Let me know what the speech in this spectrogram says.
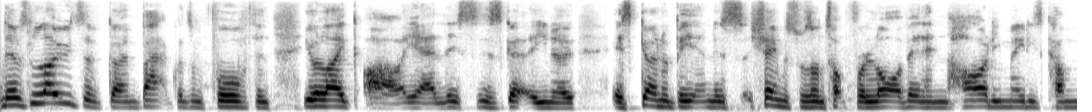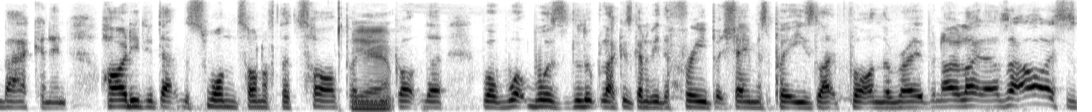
there was loads of going backwards and forth, and you're like, oh yeah, this is go- you know it's gonna be. And as Sheamus was on top for a lot of it, and Hardy made his comeback, and then Hardy did that the swanton off the top, and then Yeah. you got the well what was looked like it's gonna be the free, but Sheamus put his like foot on the rope, and I like I was like, oh this is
